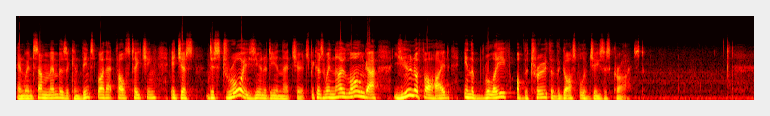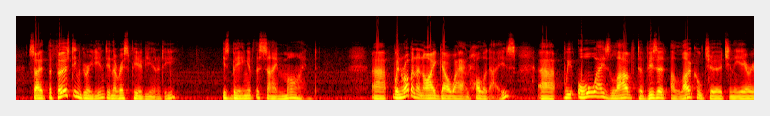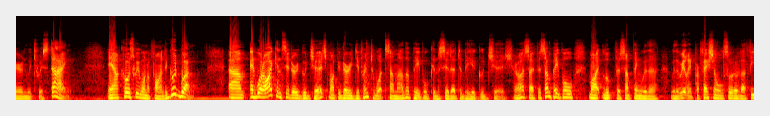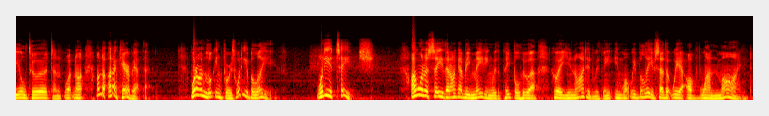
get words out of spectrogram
And when some members are convinced by that false teaching, it just destroys unity in that church because we're no longer unified in the belief of the truth of the gospel of Jesus Christ. So, the first ingredient in the recipe of unity is being of the same mind. Uh, when Robin and I go away on holidays, uh, we always love to visit a local church in the area in which we're staying. Now, of course, we want to find a good one. Um, and what I consider a good church might be very different to what some other people consider to be a good church. Right? So, for some people, might look for something with a with a really professional sort of a feel to it and whatnot. I'm not, I don't care about that. What I'm looking for is what do you believe? What do you teach? I want to see that I'm going to be meeting with the people who are who are united with me in what we believe, so that we are of one mind.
